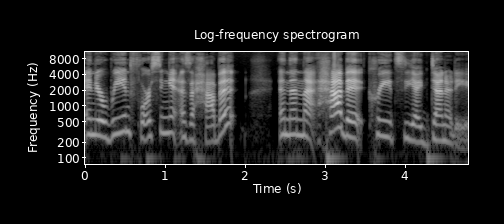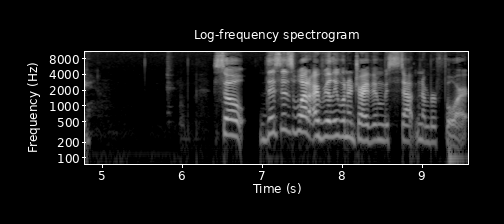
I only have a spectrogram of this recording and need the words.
and you're reinforcing it as a habit. And then that habit creates the identity. So, this is what I really want to drive in with step number 4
